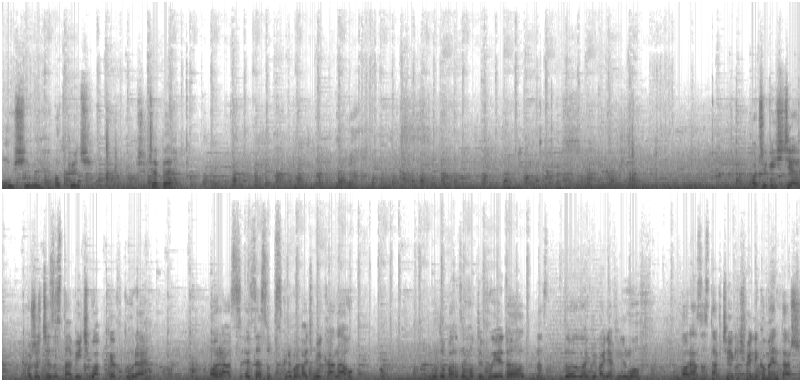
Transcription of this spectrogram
musimy odpiąć przyczepę. Dobra. Oczywiście możecie zostawić łapkę w górę oraz zasubskrybować mój kanał, bo to bardzo motywuje do, do nagrywania filmów oraz zostawcie jakiś fajny komentarz.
